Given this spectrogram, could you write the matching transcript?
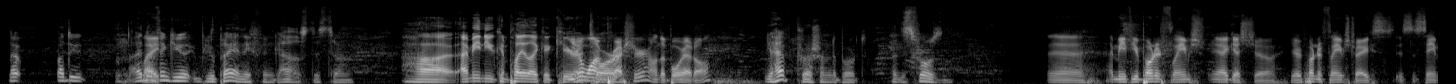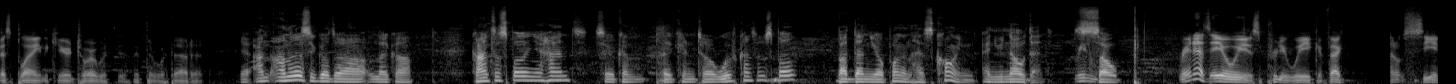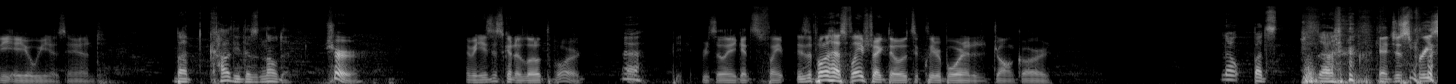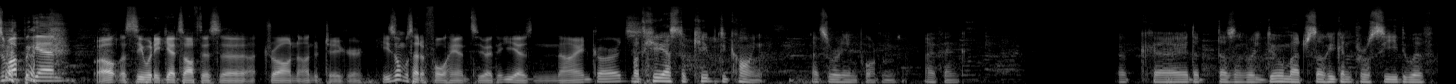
No, but you, I don't Like- think you you play anything else this turn. Uh, I mean, you can play like a Kirin you don't want Tor. pressure on the board at all. You have pressure on the board, but it's frozen. Uh, I mean, if your opponent flame, sh- yeah, I guess so. Your opponent flame strikes. It's the same as playing the Kirin Tor with with or without it. Yeah, un- unless you got a like a counter spell in your hand, so you can play Kintor with counter spell, but then your opponent has coin, and you know that. I mean- so, Reynad's AOE is pretty weak. In fact, I don't see any AOE in his hand. but Kaldi doesn't know that. Sure. I mean, he's just gonna load up the board. Eh. Resilient against flame. His opponent has flame strike though. It's a clear board and a drawn card. No, but uh, Can't just freeze him up again. Well, let's see what he gets off this uh, draw on the Undertaker. He's almost had a full hand too. I think he has nine cards. but he has to keep the coin. That's really important. I think. Okay, that doesn't really do much, so he can proceed with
